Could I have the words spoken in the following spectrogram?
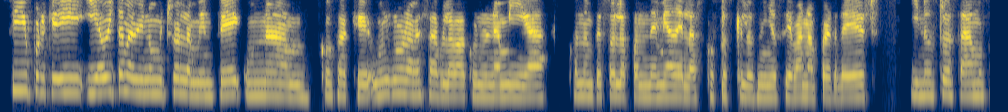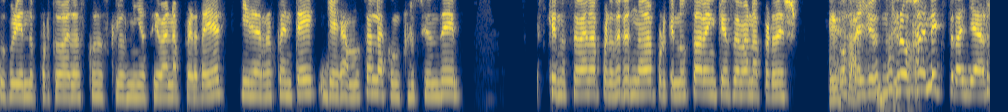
Sí, porque y, ahorita me vino mucho a la mente una cosa que una vez hablaba con una amiga cuando empezó la pandemia de las cosas que los niños se iban a perder y nosotros estábamos sufriendo por todas las cosas que los niños se iban a perder y de repente llegamos a la conclusión de es que no se van a perder nada porque no saben qué se van a perder. O sea, ellos no lo van a extrañar.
